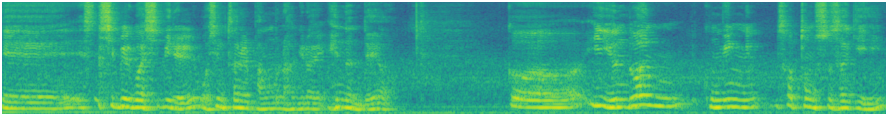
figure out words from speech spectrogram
10일과 11일 워싱턴을 방문하기로 했는데요. 그, 이 윤도한 국민소통수석이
